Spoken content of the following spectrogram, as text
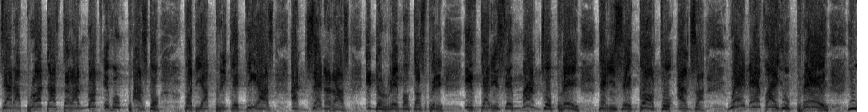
There are brothers that are not even pastor, but they are brigadiers and generals in the realm of the spirit. If there is a man to pray, there is a God to answer. Whenever you pray, you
